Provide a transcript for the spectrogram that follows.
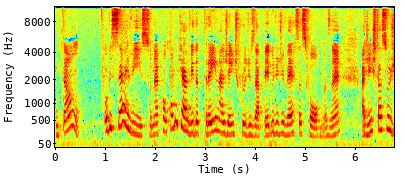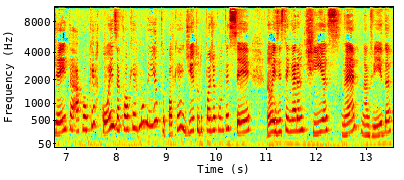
Então, observe isso, né? Como que a vida treina a gente para o desapego de diversas formas, né? A gente está sujeita a qualquer coisa, a qualquer momento, qualquer dia, tudo pode acontecer. Não existem garantias, né, na vida.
